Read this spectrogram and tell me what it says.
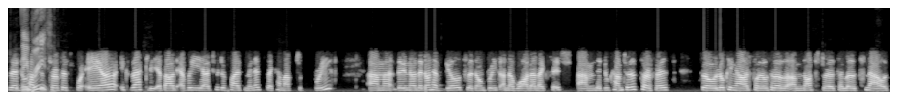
So they do they have breathe. to surface for air. Exactly. About every uh, two to five minutes, they come up to breathe. Um, they, you know, they don't have gills. so They don't breathe underwater like fish. Um, they do come to the surface. So looking out for those little um, nostrils or little snouts.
